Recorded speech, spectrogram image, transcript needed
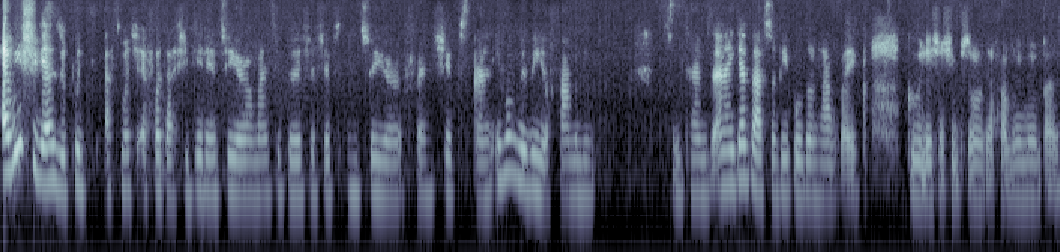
I wish you guys would put as much effort as you did into your romantic relationships, into your friendships, and even maybe your family. Sometimes, and I get that some people don't have like good relationships with their family members,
